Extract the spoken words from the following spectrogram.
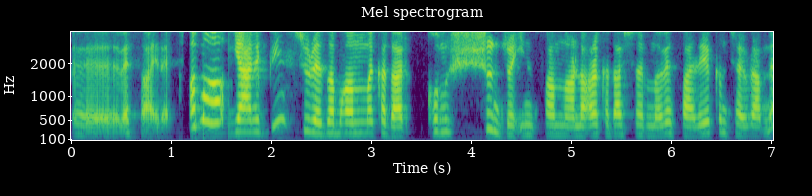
e, vesaire. Ama yani bir süre zamanına kadar konuşunca insanlarla arkadaşlarımla vesaire yakın çevremle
